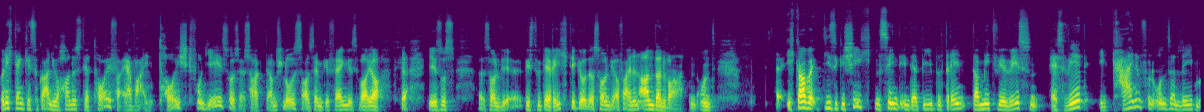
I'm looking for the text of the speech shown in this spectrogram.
Und ich denke sogar an Johannes der Täufer. Er war enttäuscht von Jesus. Er sagte am Schluss, als er im Gefängnis war, ja, Jesus, äh, sollen wir, bist du der Richtige oder sollen wir auf einen anderen warten? Und äh, ich glaube, diese Geschichten sind in der Bibel drin, damit wir wissen, es wird in keinem von unseren Leben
